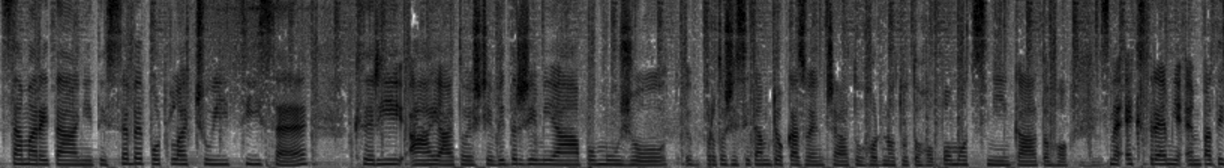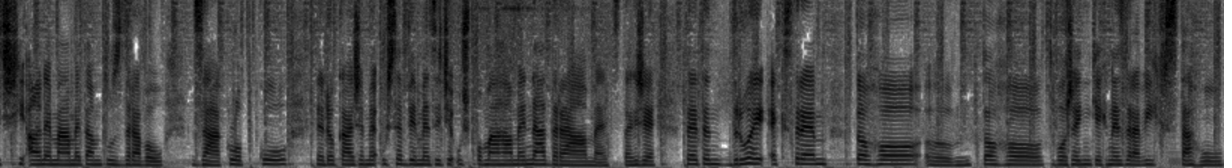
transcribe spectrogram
samaritáni, ty sebepotlačující se, kteří, a já to ještě vydržím, já pomůžu, protože si tam dokazujeme třeba tu hodnotu toho pomocníka, toho, jsme extrémně empatiční, ale nemáme tam tu zdravou záklopku, nedokážeme už se vymezit, že už pomáháme nad rámec, takže to je ten druhý extrém toho, um, toho tvoření těch nezdravých vztahů, uh,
